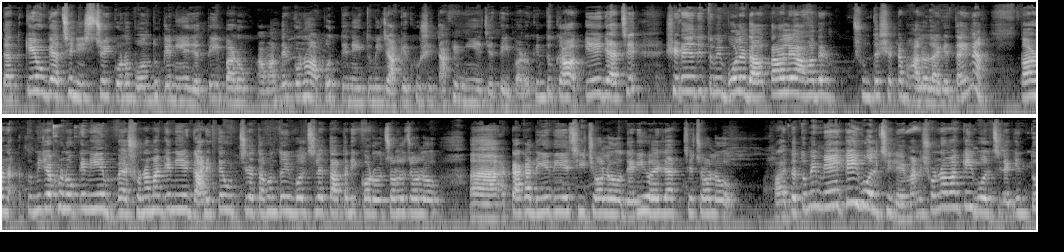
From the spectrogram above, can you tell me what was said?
তা কেউ গেছে, নিশ্চয়ই কোনো বন্ধুকে নিয়ে যেতেই পারো। আমাদের কোনো আপত্তি নেই তুমি যাকে খুশি তাকে নিয়ে যেতেই পারো। কিন্তু কা- গেছে, সেটা যদি তুমি বলে দাও, তাহলে আমাদের শুনতে সেটা ভালো লাগে, তাই না? কারণ তুমি যখন ওকে নিয়ে সোনামাকে নিয়ে গাড়িতে উঠছিলে, তখন তুমি বলছিলে, তাড়াতাড়ি করো, চলো চলো টাকা দিয়ে দিয়েছি চলো, দেরি হয়ে যাচ্ছে, চলো। হয়তো তুমি মেয়েকেই বলছিলে মানে সোনামাকেই বলছিলে, কিন্তু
